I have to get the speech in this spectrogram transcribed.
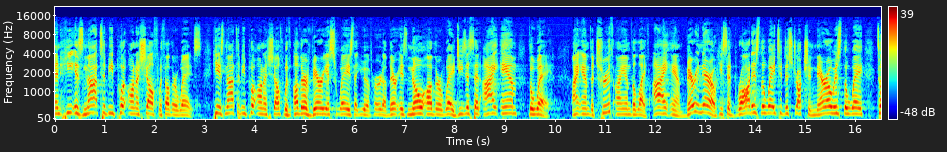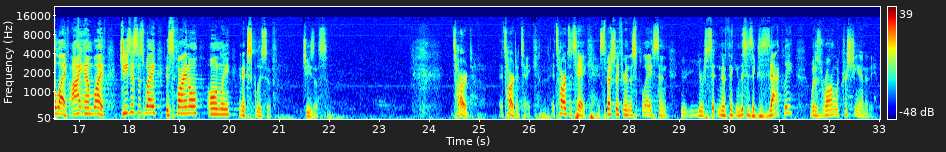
and he is not to be put on a shelf with other ways. He is not to be put on a shelf with other various ways that you have heard of. There is no other way. Jesus said, I am the way. I am the truth. I am the life. I am. Very narrow. He said, Broad is the way to destruction, narrow is the way to life. I am life. Jesus' way is final, only, and exclusive. Jesus. It's hard it's hard to take. It's hard to take, especially if you're in this place and you're, you're, sitting there thinking, this is exactly what is wrong with Christianity.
